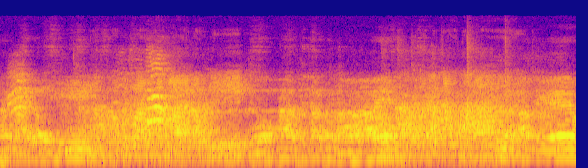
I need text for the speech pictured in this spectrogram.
ทั้งหลายเหล่านี้บริวารทั้งหลายเหล่านี้ขอข้าพระเจ้าทั้งหลายเพื่อรับแล้ว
